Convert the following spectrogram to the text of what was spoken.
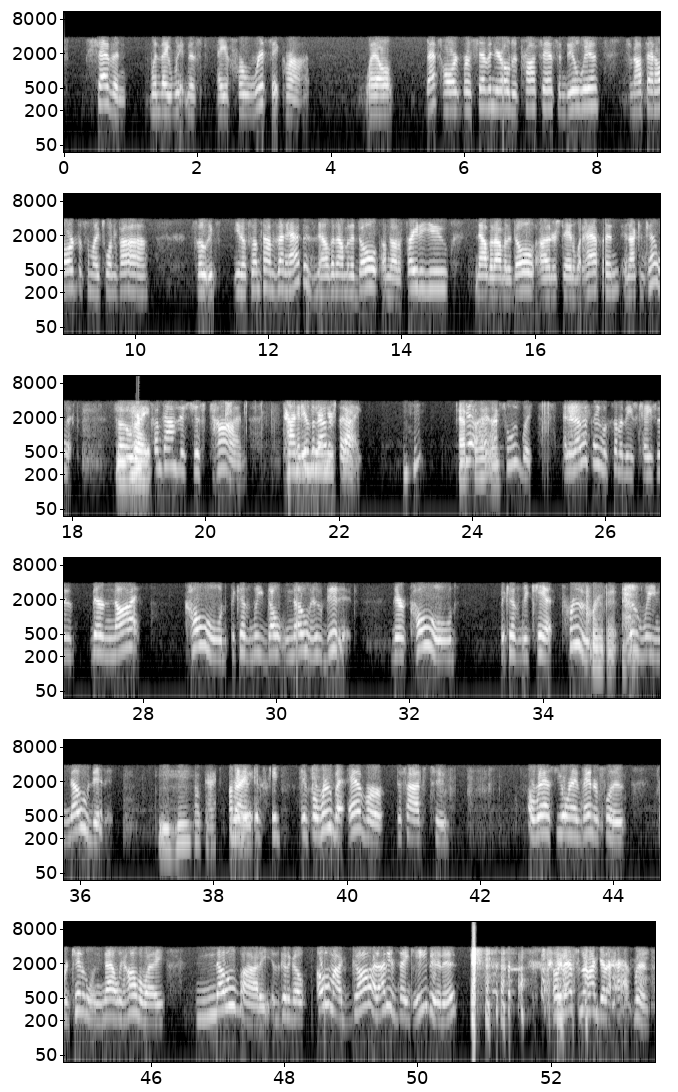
seven when they witnessed a horrific crime. Well, that's hard for a seven year old to process and deal with. It's not that hard for somebody 25. So if you know, sometimes that happens. Now that I'm an adult, I'm not afraid of you. Now that I'm an adult, I understand what happened and I can tell it. So Mm-hmm. right. sometimes it's just time. Time and to here's be on another your thing. side. Mm-hmm. Absolutely. Yeah, absolutely. And another thing with some of these cases, they're not cold because we don't know who did it. They're cold because we can't prove, Prove it. who we know did it. Mhm. Okay. I mean, right. if if if Aruba ever decides to arrest Joran van der Sloot for killing Natalee Holloway, nobody is going to go, "Oh my God, I didn't think he did it." I mean, that's not going to happen.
